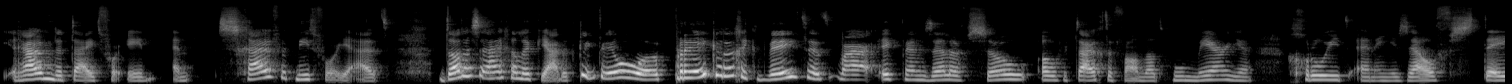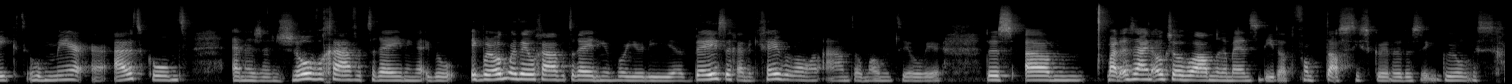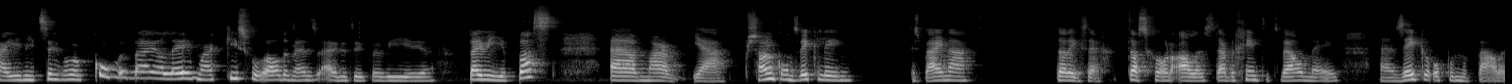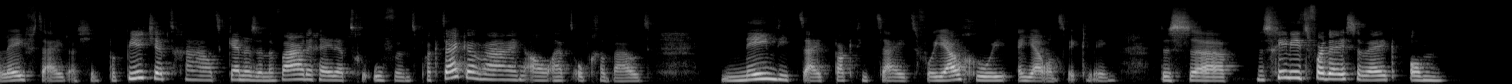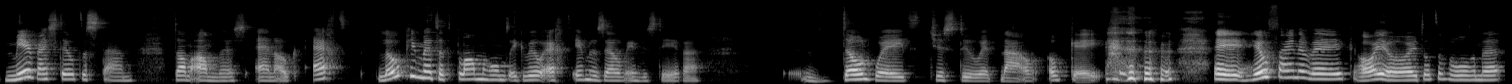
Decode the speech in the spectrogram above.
ruim de tijd voor in en schuif het niet voor je uit. Dat is eigenlijk, ja, dat klinkt heel uh, prekerig, ik weet het, maar ik ben zelf zo overtuigd ervan dat hoe meer je groeit en in jezelf steekt, hoe meer er uitkomt. En er zijn zoveel gave trainingen. Ik, bedoel, ik ben ook met heel gave trainingen voor jullie uh, bezig en ik geef er al een aantal momenteel weer. Dus um, maar er zijn ook zoveel andere mensen die dat fantastisch kunnen. Dus ik ga je niet zeggen, kom bij mij alleen. Maar kies vooral de mensen uit natuurlijk bij wie je, bij wie je past. Uh, maar ja, persoonlijke ontwikkeling is bijna dat ik zeg, dat is gewoon alles. Daar begint het wel mee. Zeker op een bepaalde leeftijd, als je het papiertje hebt gehaald, kennis en de vaardigheden hebt geoefend, praktijkervaring al hebt opgebouwd neem die tijd, pak die tijd voor jouw groei en jouw ontwikkeling. Dus uh, misschien iets voor deze week om meer bij stil te staan dan anders. En ook echt, loop je met het plan rond, ik wil echt in mezelf investeren. Don't wait, just do it now. Oké. hey, heel fijne week. Hoi hoi, tot de volgende.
